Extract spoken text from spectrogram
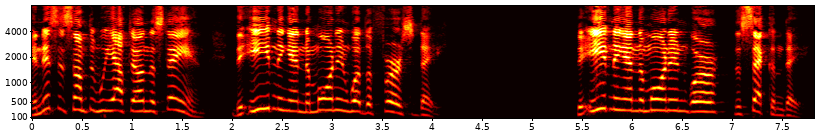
And this is something we have to understand. The evening and the morning were the first day. The evening and the morning were the second day.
